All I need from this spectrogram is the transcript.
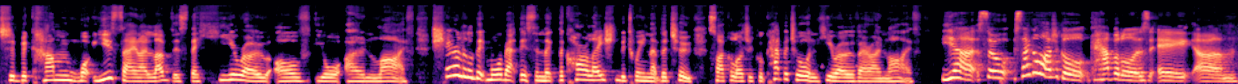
to become what you say, and I love this, the hero of your own life. Share a little bit more about this and the, the correlation between the, the two psychological capital and hero of our own life. Yeah, so psychological capital is a um,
